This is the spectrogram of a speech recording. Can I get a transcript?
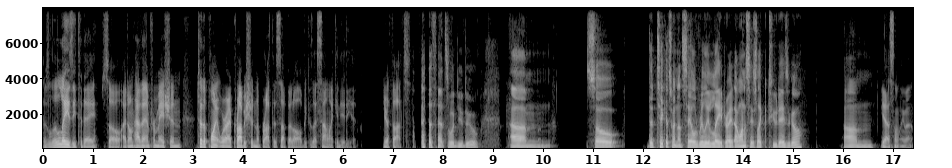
I was a little lazy today, so I don't have that information to the point where I probably shouldn't have brought this up at all because I sound like an idiot. Your thoughts? That's what you do. Um so the tickets went on sale really late, right? I want to say it's like 2 days ago. Um Yeah, something like that.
